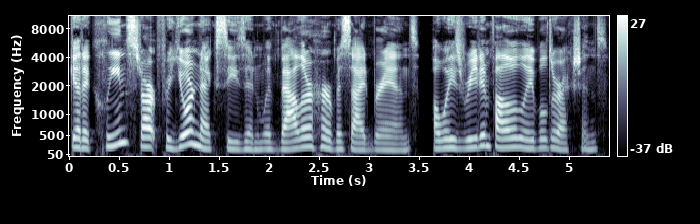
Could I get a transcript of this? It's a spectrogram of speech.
Get a clean start for your next season with Valor herbicide brands. Always read and follow label directions.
